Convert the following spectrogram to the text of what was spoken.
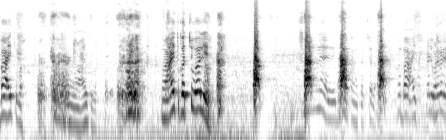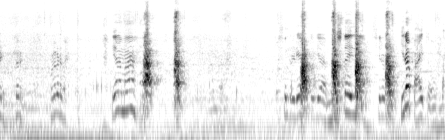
ಬಾ, ಆಯ್ತು ಬಾ. ಹ್ಞೂ ಆಯ್ತು ಬಾ. ಆಯ್ತು, ಕಚ್ಚು ಅಲ್ಲಿ ಸುಮ್ಮನೆ ಕಚ್ಚಲ್ಲ. ಹ್ಞೂ ಬಾ, ಆಯ್ತು. ನಡಿ, ಒಳಗಡೆ ನಡಿ, ಒಳಗಡೆ. ಒಳಗಡೆ ಬಾ. ಏನಮ್ಮ? ಫುಲ್ ರೆಡಿ ಆಗ್ತಿದ್ಯಾ ಮುಗಿಸ್ತಾ ಇದೆಯಾ? ಸೀರೆ ಇರಪ್ಪ, ಆಯ್ತು, ಬಾ.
